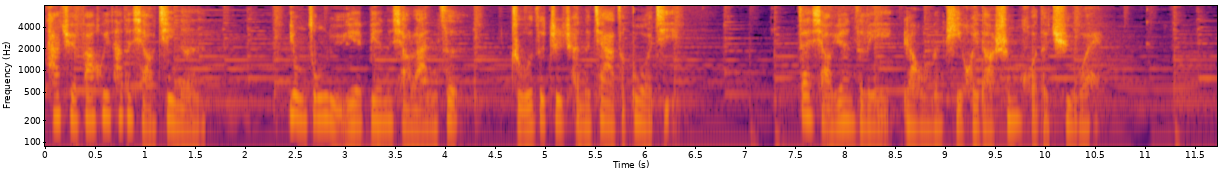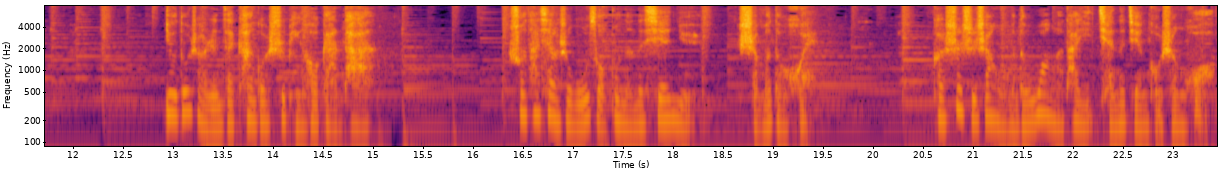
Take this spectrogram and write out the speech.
他却发挥他的小技能，用棕榈叶编的小篮子、竹子制成的架子、簸箕，在小院子里让我们体会到生活的趣味。有多少人在看过视频后感叹，说她像是无所不能的仙女，什么都会。可事实上，我们都忘了她以前的艰苦生活，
